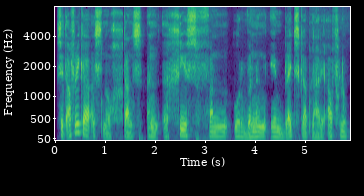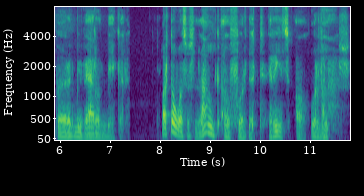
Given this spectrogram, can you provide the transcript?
Suid-Afrika is nog tans in 'n gees van oorwinning en blydskap na die afgelope rugby wêreldbeker. Maar tog was ons lank al voor dit reeds al oorwinnaars.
